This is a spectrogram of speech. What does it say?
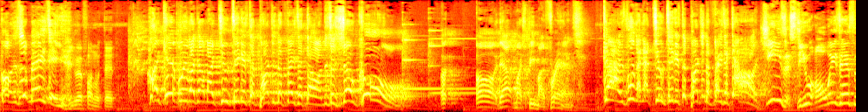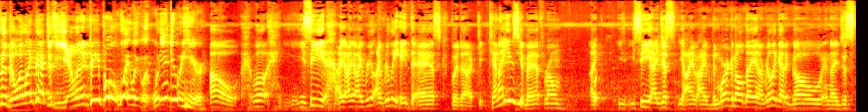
Oh, this is amazing. You have fun with it. I can't believe I got my two tickets to Punch in the Face a thon. This is so cool. Uh, oh, that must be my friends. Two tickets to Punch in the Face a thon. Jesus, do you always answer the door like that, just yelling at people? Wait, wait, wait, what are you doing here? Oh, well, you see, I I, I, re- I really hate to ask, but uh, c- can I use your bathroom? I, you, you see, I just yeah, I, I've been working all day, and I really got to go, and I just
